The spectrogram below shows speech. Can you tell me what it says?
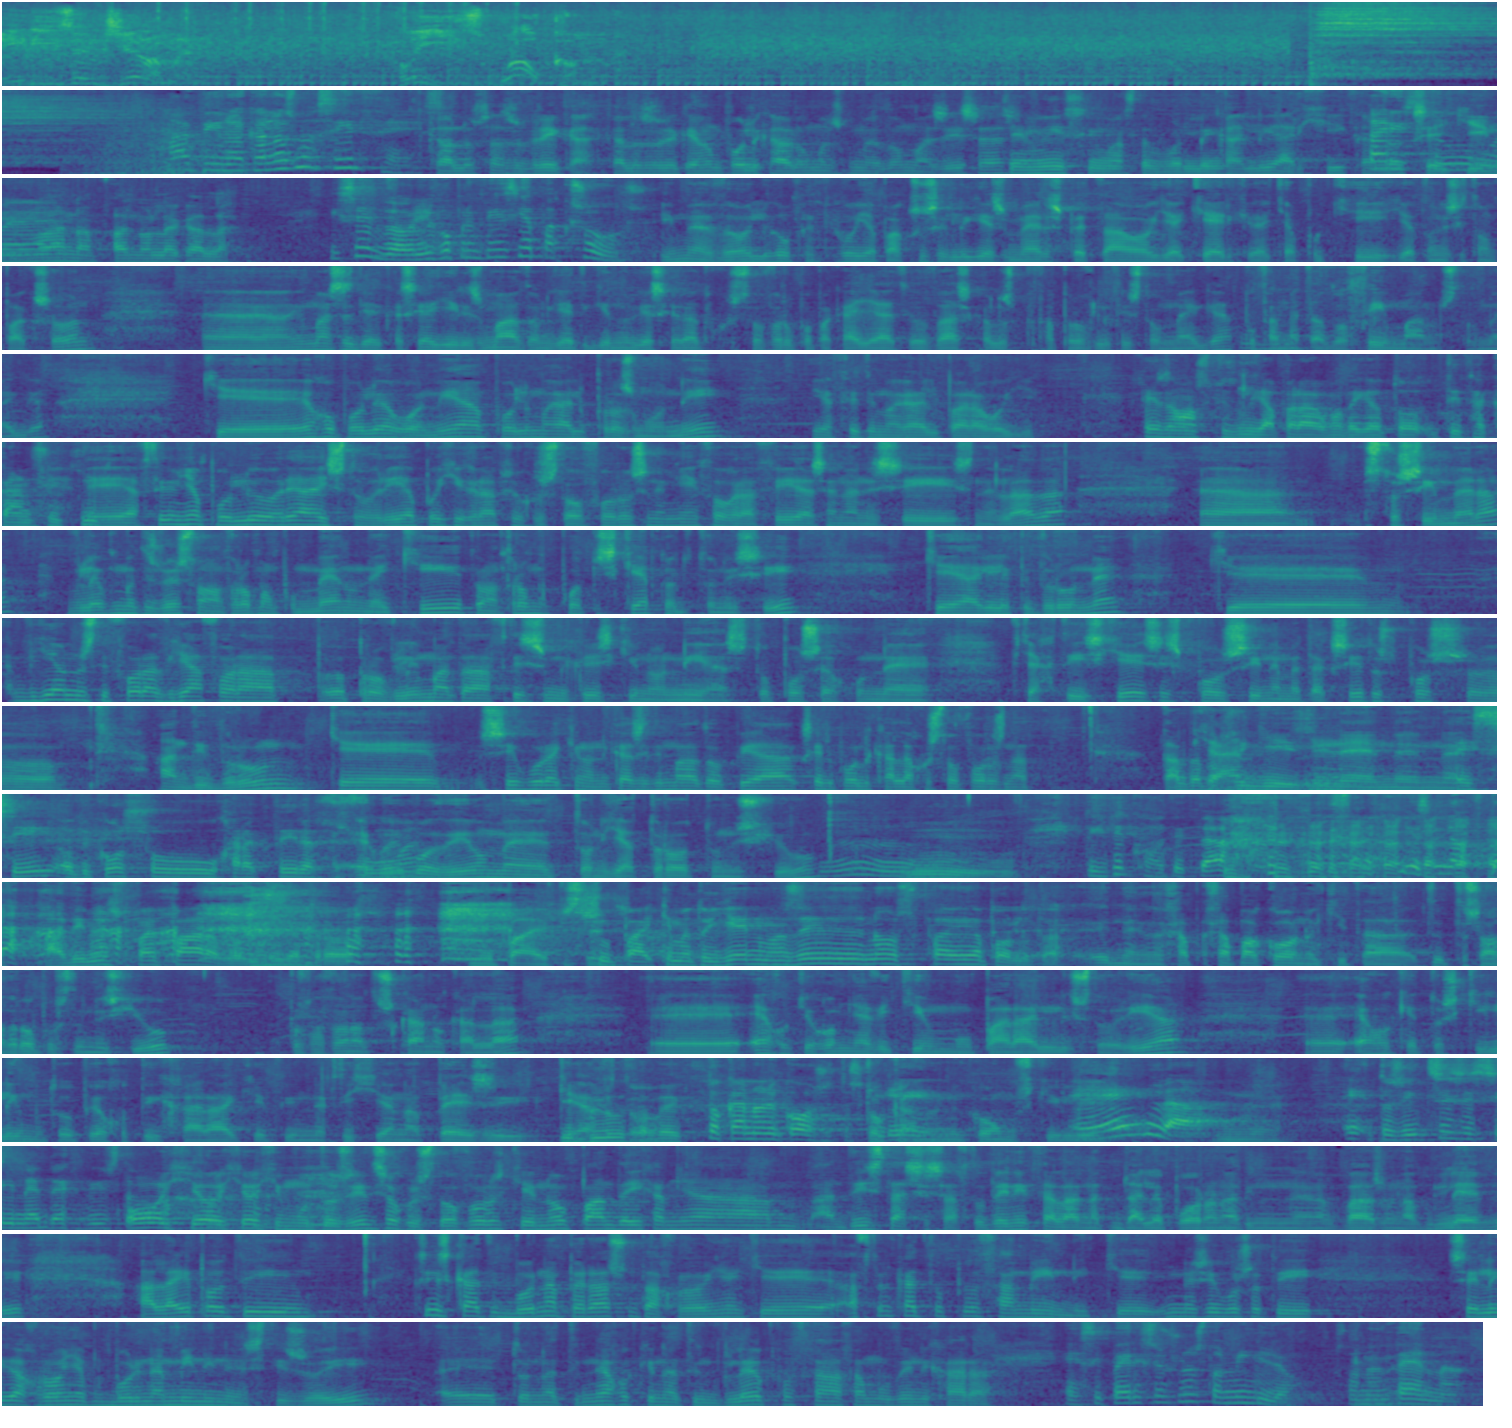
Ladies and gentlemen, please welcome. Μαρτίνο, καλώς μας ήρθες. Καλώς σας βρήκα. Καλώς σας βρήκα. Είμαι πολύ χαρούμενος που είμαι εδώ μαζί σας. Και εμείς είμαστε πολύ. Καλή αρχή, καλό Ευχαριστούμε. ξεκίνημα, να πάνε όλα καλά. Είσαι εδώ λίγο πριν φύγεις για παξούς. Είμαι εδώ λίγο πριν φύγω για Παξούς. Σε λίγες μέρες πετάω για Κέρκυρα και από εκεί για το νησί των Παξών. Ε, είμαστε στη διαδικασία γυρισμάτων για την καινούργια σειρά του Χριστόφορου Παπακαλιάτη, ο δάσκαλος που θα προβληθεί στο Μέγκα, που θα μεταδοθεί μάλλον στο Μέγκα. Και έχω πολλή αγωνία, πολύ μεγάλη προσμονή για αυτή τη μεγάλη παραγωγή. Θες να μας πεις λίγα πράγματα για το τι θα κάνεις εκεί; Ε, αυτή είναι μια πολύ ωραία ιστορία που έχει γράψει ο Χριστόφορος. Είναι μια ηθογραφία σε ένα νησί στην Ελλάδα. Ε, στο σήμερα βλέπουμε τις ζωές των ανθρώπων που μένουν εκεί, των ανθρώπων που επισκέπτονται το νησί και αλληλεπιδρούν και βγαίνουν στη φόρα διάφορα προβλήματα αυτής της μικρής κοινωνίας. Το πώς έχουν ε, φτιαχτεί οι σχέσεις, πώς είναι μεταξύ τους, πώς ε, αντιδρούν και σίγουρα κοινωνικά ζητήματα τα οποία ξέρει πολύ καλά ο Χριστόφορος να τα να τα πιάνει. προσεγγίζει. Ναι, ναι, ναι. Εσύ, ο δικός σου χαρακτήρας, ας Εγώ πούμε. υποδίω με τον γιατρό του νησιού. Τι ειδικότητα. Ποιες είναι αυτά. Αντί να σου πάει πάρα πολύ ο γιατρός. Μου πάει, πιστεύω. σου πάει και με το γέννη μαζί, ενώ σου πάει απόλυτα. Ε, Ναι, χα, χαπακώνω εκεί τα, του- τους ανθρώπους του νησιού. Προσπαθώ να τους κάνω καλά. Ε, έχω κι εγώ μια δική μου παράλληλη ιστορία. Ε, έχω και το σκυλί μου, το οποίο έχω τη χαρά και την ευτυχία να παίζει και Blue αυτό. θα παίξει. Το κανονικό σου το Το σκυλί. κανονικό μου σκυλί. Έλα. Ναι. Ε, το ζήτησες εσύ να ενταχθεί στο. Όχι, όχι, όχι. Μου το ζήτησε ο Χριστόφορος και ενώ πάντα είχα μια αντίσταση σε αυτό. Δεν ήθελα να την ταλαιπωρώ, να την ε, βάζω να δουλεύει. Αλλά είπα ότι ξέρεις κάτι, μπορεί να περάσουν τα χρόνια και αυτό είναι κάτι το οποίο θα μείνει. Και είμαι σίγουρος ότι σε λίγα χρόνια που μπορεί να μην είναι στη ζωή, ε, το να την έχω και να την βλέπω θα, θα μου δίνει χαρά. Εσύ πέρυσι ήσουν στον ήλιο, στον Ναι. αντένα.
